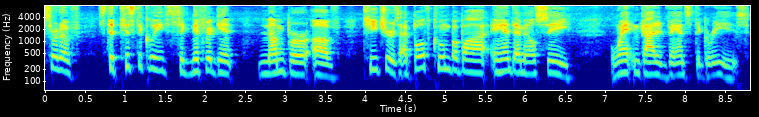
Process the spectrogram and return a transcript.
sort of statistically significant number of teachers at both Coombabah and MLC went and got advanced degrees.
